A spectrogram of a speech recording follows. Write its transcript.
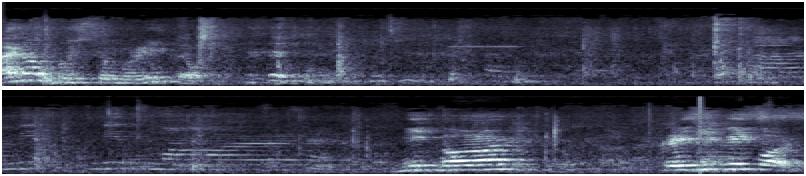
Ano gusto mo rito? Meet more crazy people.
